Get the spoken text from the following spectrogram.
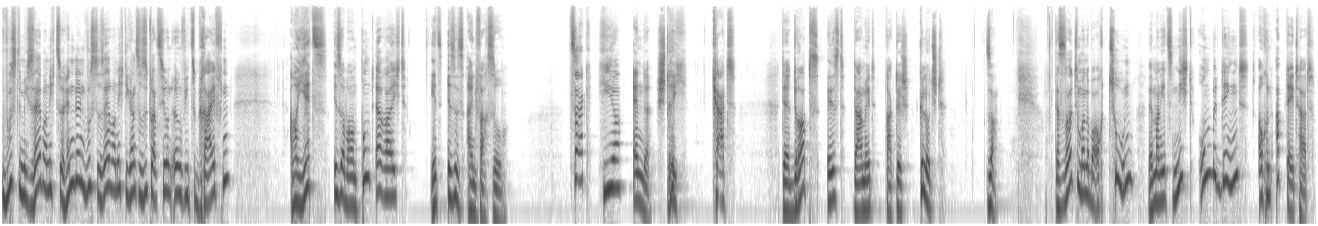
wusste mich selber nicht zu handeln, wusste selber nicht die ganze Situation irgendwie zu greifen. Aber jetzt ist aber ein Punkt erreicht, jetzt ist es einfach so. Zack, hier, Ende, Strich, Cut. Der Drops ist damit praktisch gelutscht. So. Das sollte man aber auch tun, wenn man jetzt nicht unbedingt auch ein Update hat.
